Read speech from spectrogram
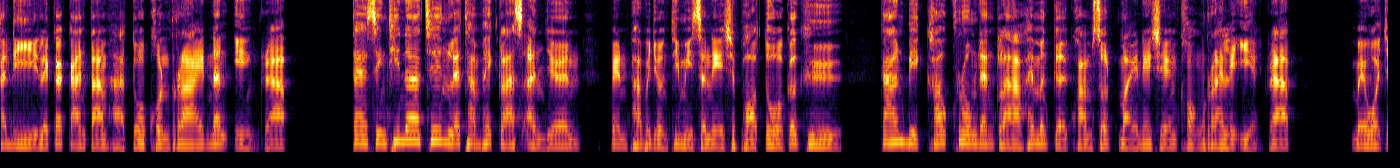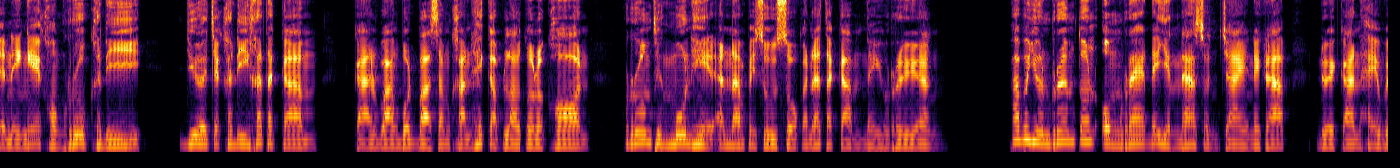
คดีและก็การตามหาตัวคนร้ายนั่นเองครับ แต่สิ่งที่น่าทึ่งและทำให้ Glass Onion เป็นภาพยนตร์ที่มีเสน่ห์เฉพาะตัวก็คือ การบิดเขาโครงดังกล่าวให้มันเกิดความสดใหม่ในเชิงของรายละเอียดครับ ไม่ว่าจะในแง่ของรูปคดี เหยื่อจากคดีฆาตกรรม การวางบทบาทสำคัญให้กับเหล่าตัวละคร รวมถึงมูลเหตุอันนำไปสู่โศกนาฏกรรมในเรื่อง ภาพยนตร์เริ่มต้นองค์แรกได้อย่างน่าสนใจนะครับ โดยการให้เว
